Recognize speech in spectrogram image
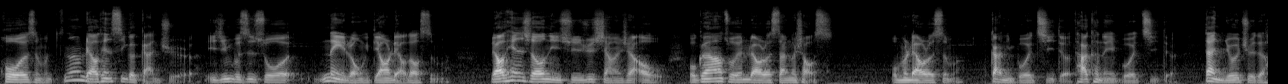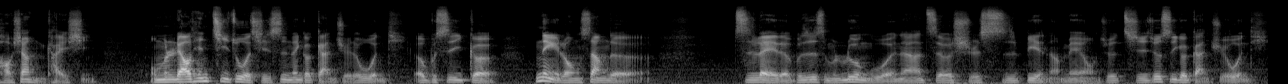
或者什么，那聊天是一个感觉了，已经不是说内容一定要聊到什么。聊天的时候，你其实去想一下哦，我跟他昨天聊了三个小时，我们聊了什么？干，你不会记得，他可能也不会记得，但你就会觉得好像很开心。我们聊天记住的其实是那个感觉的问题，而不是一个内容上的之类的，不是什么论文啊、哲学思辨啊，没有，就其实就是一个感觉问题。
